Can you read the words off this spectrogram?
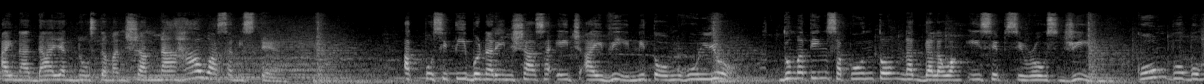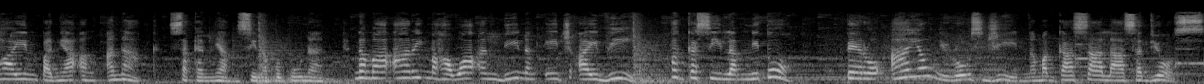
ay na-diagnose naman siyang nahawa sa mister. At positibo na rin siya sa HIV nitong Hulyo. Dumating sa puntong nagdalawang isip si Rose Jean kung bubuhayin pa niya ang anak sa kanyang sinapupunan na maaring mahawaan din ng HIV pagkasilang nito. Pero ayaw ni Rose Jean na magkasala sa Diyos,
